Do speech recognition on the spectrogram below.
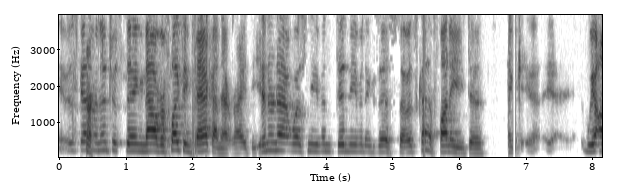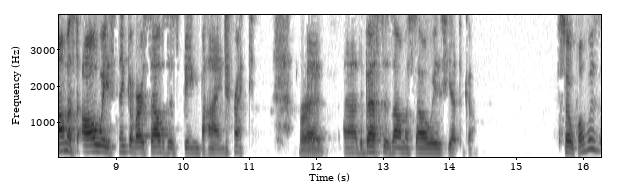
it was kind of an interesting now reflecting back on that, right? The internet wasn't even didn't even exist. So it's kind of funny to think we almost always think of ourselves as being behind, right? Right. But, uh, the best is almost always yet to come. So what was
